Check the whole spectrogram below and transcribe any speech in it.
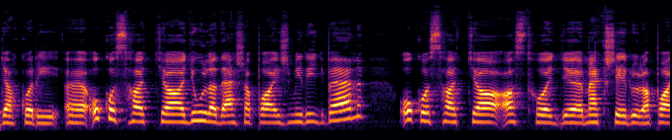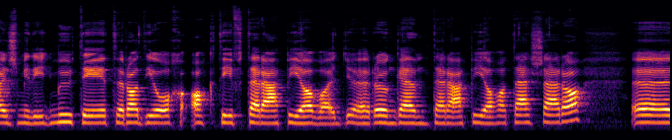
gyakori. Okozhatja gyulladás a pajzsmirigyben, okozhatja azt, hogy megsérül a pajzsmirigy műtét, radioaktív terápia vagy röntgen terápia hatására, Ö,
